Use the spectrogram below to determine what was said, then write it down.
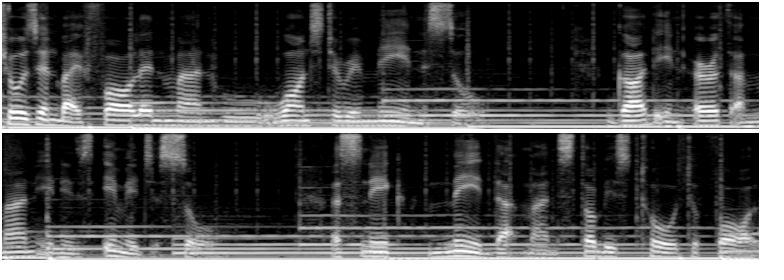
chosen by fallen man who wants to remain so. God in earth, a man in his image so. A snake made that man stub his toe to fall.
